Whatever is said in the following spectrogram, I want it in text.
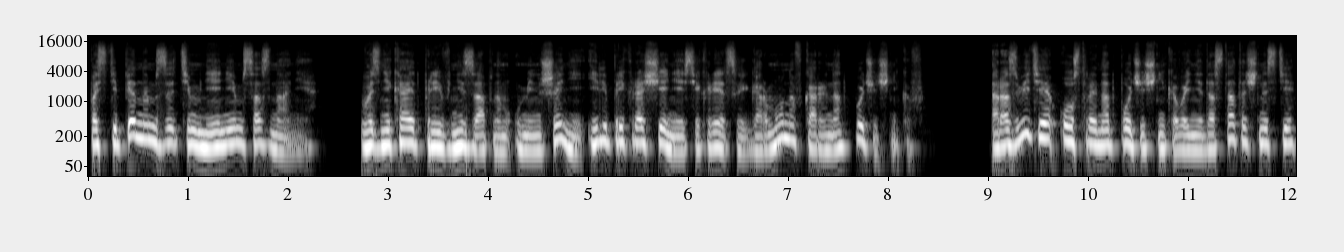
постепенным затемнением сознания, возникает при внезапном уменьшении или прекращении секреции гормонов коры надпочечников. Развитие острой надпочечниковой недостаточности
